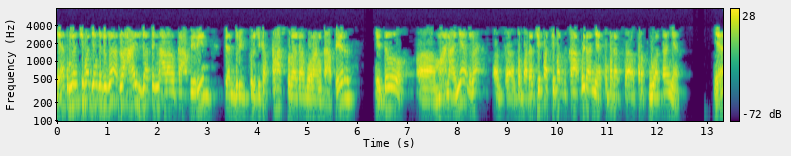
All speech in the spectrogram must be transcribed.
Ya, kemudian sifat yang kedua adalah aizatin alal kafirin dan bersikap keras terhadap orang kafir itu uh, maknanya adalah uh, kepada sifat-sifat kekafirannya, kepada uh, perbuatannya. Ya,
